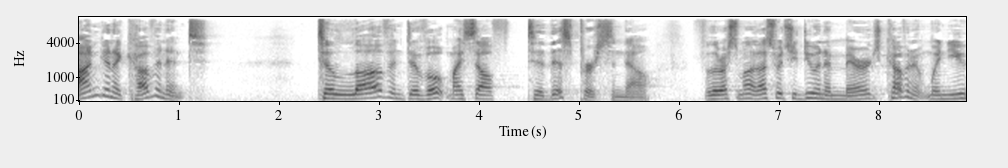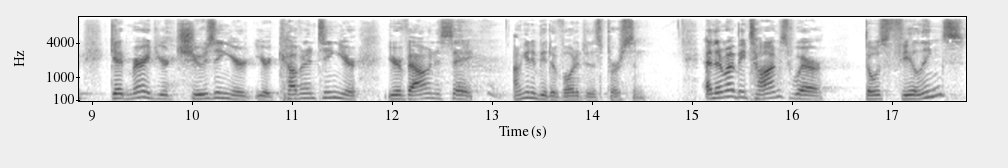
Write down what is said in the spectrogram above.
I'm going to covenant to love and devote myself to this person now for the rest of my life. That's what you do in a marriage covenant. When you get married, you're choosing, you're, you're covenanting, you're, you're vowing to say, I'm going to be devoted to this person. And there might be times where those feelings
